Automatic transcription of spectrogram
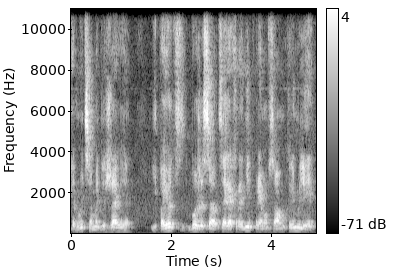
вернуть самодержавие и поет «Боже, царя храни» прямо в самом Кремле.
